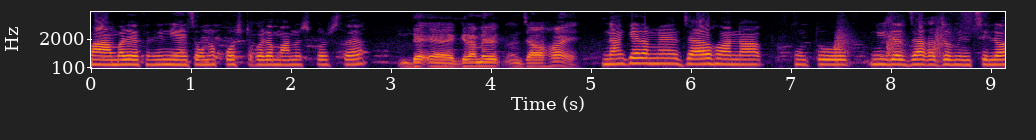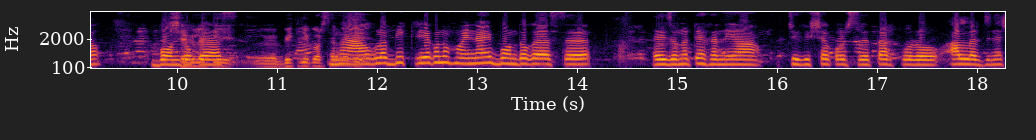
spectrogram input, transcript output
মা আমার এখানে নিয়ে আসে অনেক কষ্ট করে মানুষ করছে। গ্রামে যাওয়া হয়? না গ্রামে যাওয়া হয় না। কিন্তু নিজের জায়গা জমি ছিল বন্ধ আছে। বিক্রি করছেন না ওগুলো বিক্রি এখনও হয় নাই বন্ধ করে আছে। এই জন্য টাকা নিয়ে চিকিৎসা করছে তারপরও আল্লাহর জিনিস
